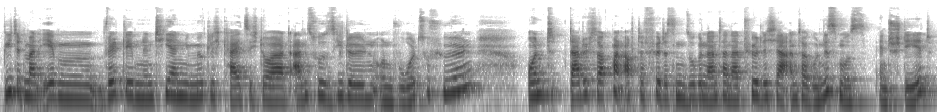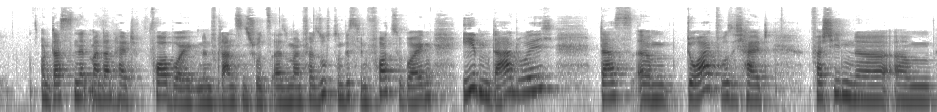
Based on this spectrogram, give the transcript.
bietet man eben wildlebenden Tieren die Möglichkeit, sich dort anzusiedeln und wohlzufühlen. Und dadurch sorgt man auch dafür, dass ein sogenannter natürlicher Antagonismus entsteht. Und das nennt man dann halt vorbeugenden Pflanzenschutz. Also man versucht so ein bisschen vorzubeugen, eben dadurch, dass ähm, dort, wo sich halt verschiedene ähm,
